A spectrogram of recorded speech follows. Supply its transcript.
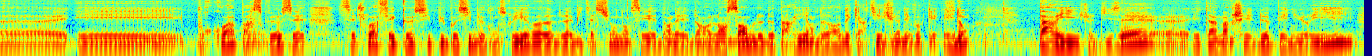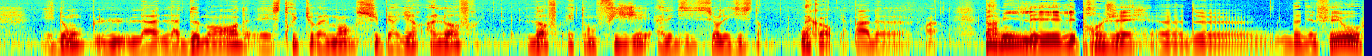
Euh, et pourquoi? Parce que cette loi fait que c'est plus possible de construire euh, de l'habitation dans, l'ensemble de Paris, en dehors des quartiers que je viens d'évoquer. Et donc, Paris, je disais, euh, est un marché de pénurie. Et donc, la, demande est structurellement supérieure à l'offre, l'offre étant figée sur l'existant. D'accord. Il n'y a pas de. Parmi les, projets euh, de Daniel Féo,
